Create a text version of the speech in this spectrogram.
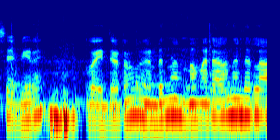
ഷബീറെ വൈജേട്ടൻ വീണ്ടും നന്നമാരാവുന്നുണ്ടല്ലോ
